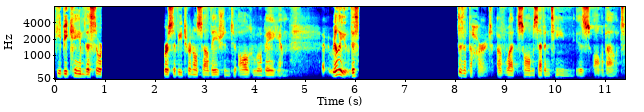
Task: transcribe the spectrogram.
he became the source of eternal salvation to all who obey him. Really, this is at the heart of what Psalm 17 is all about.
